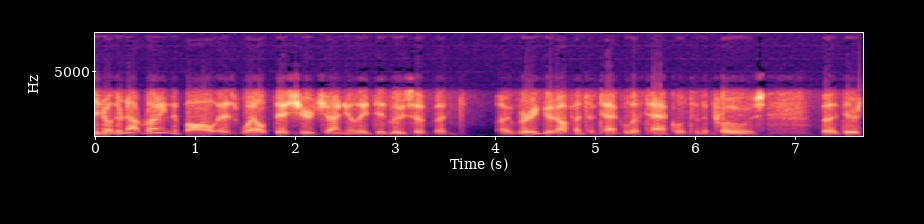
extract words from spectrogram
you know they're not running the ball as well this year, John. You know they did lose a, a, a very good offensive tackle, left tackle to the pros, but they're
